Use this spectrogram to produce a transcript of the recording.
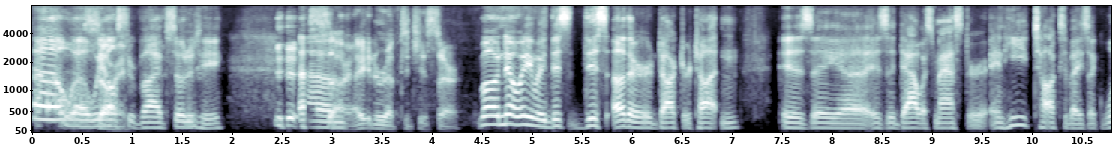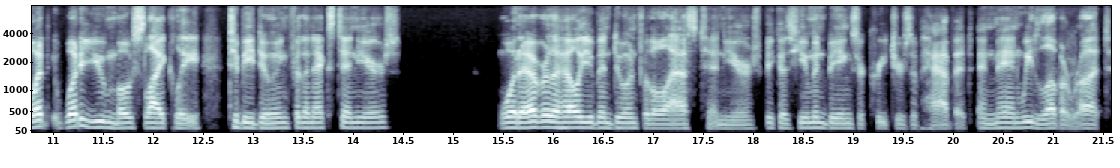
Oh well, we all survived. So did he. Sorry, I interrupted you, sir. Well, no. Anyway, this this other Doctor Totten is a uh, is a Taoist master, and he talks about he's like, what what are you most likely to be doing for the next ten years? Whatever the hell you've been doing for the last ten years, because human beings are creatures of habit, and man, we love a rut,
